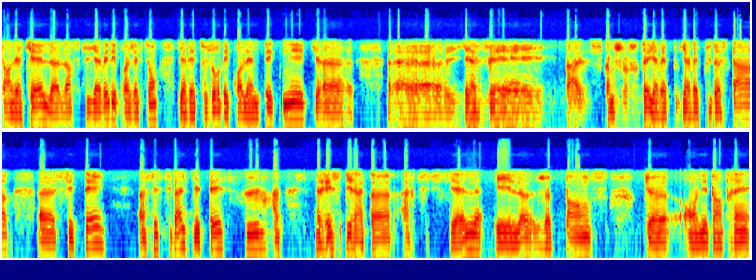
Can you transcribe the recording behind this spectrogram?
dans lequel, lorsqu'il y avait des projections, il y avait toujours des problèmes techniques. Euh, euh, il y avait, ben, comme je vous disais, il y avait, plus de stars. Euh, c'était un festival qui était sur respirateur artificiel. Et là, je pense qu'on est en train,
